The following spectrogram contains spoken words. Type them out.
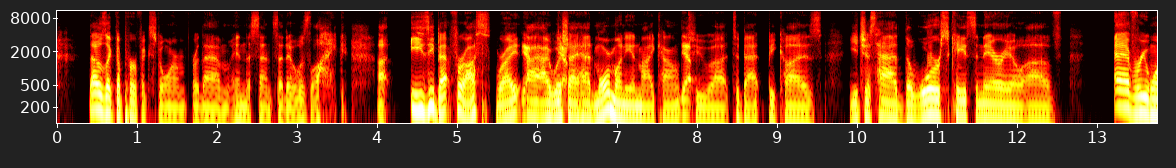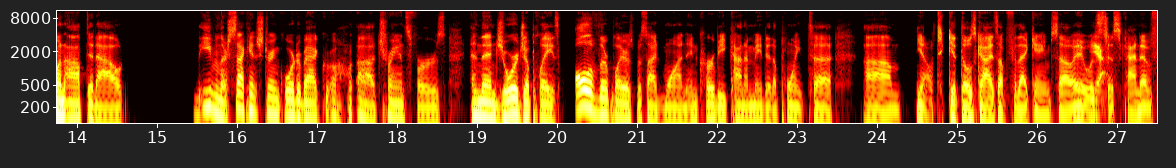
that was like the perfect storm for them in the sense that it was like uh, easy bet for us, right? Yep. I, I, wish yep. I had more money in my account yep. to uh, to bet because you just had the worst case scenario of everyone opted out. even their second string quarterback uh, transfers, and then Georgia plays all of their players beside one, and Kirby kind of made it a point to, um, you know, to get those guys up for that game. So it was Yeah. just kind of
